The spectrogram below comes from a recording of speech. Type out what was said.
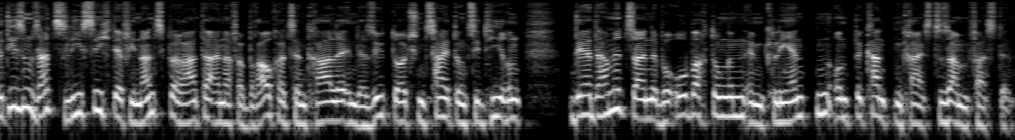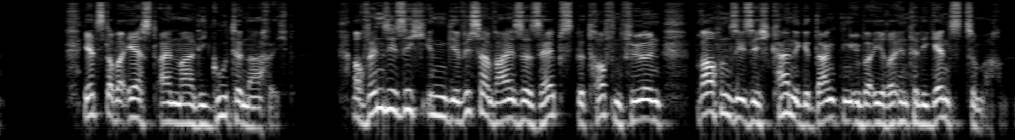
Mit diesem Satz ließ sich der Finanzberater einer Verbraucherzentrale in der Süddeutschen Zeitung zitieren, der damit seine Beobachtungen im Klienten- und Bekanntenkreis zusammenfasste. Jetzt aber erst einmal die gute Nachricht. Auch wenn Sie sich in gewisser Weise selbst betroffen fühlen, brauchen Sie sich keine Gedanken über Ihre Intelligenz zu machen.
